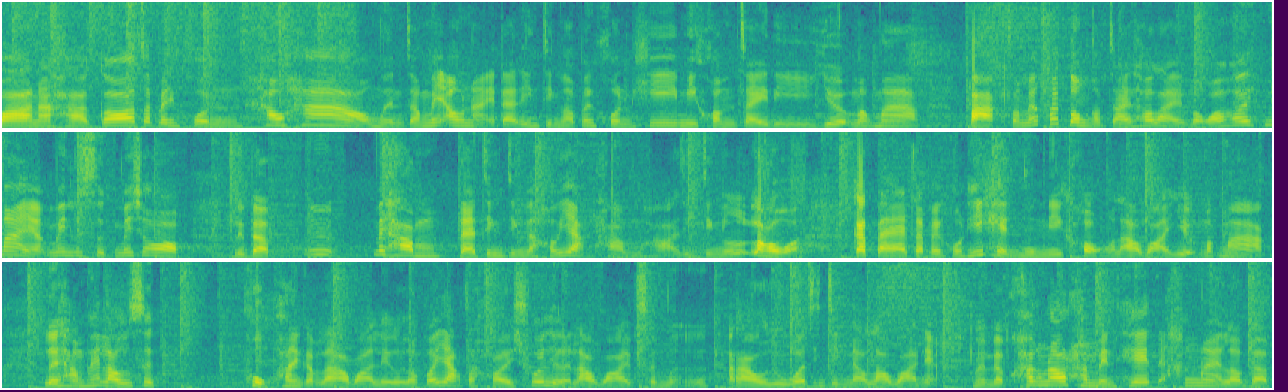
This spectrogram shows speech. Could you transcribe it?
วานะคะก็จะเป็นคนห้าวๆเหมือนจะไม่เอาไหนแต่จริงๆแล้วเป็นคนที่มีความใจดีเยอะมากๆ ปากจะไม่ค่อยตรงกับใจเท่าไหร่บอกว่าเฮ้ยไม่อะไม่รู้สึกไม่ชอบ หรือแบบอืมไม่ทำแต่จริง ๆ แล้วเขาอยากทำค่ะ จริงๆแล้วเราอะ กระแตจะเป็นคนที่เห็นมุมนี้ของลาวาเยอะมากๆ เลยทำให้เรารู้สึกผูกพันกับลาวาเร็วเราก็อยากจะคอยช่วยเหลือลาวาอยู่เสมอ เรารู้ว่าจริง ๆ แล้วลาวาเนี่ยเหมือนแบบข้างนอกทำเป็นเท่แต่ข้างในเราแบบ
